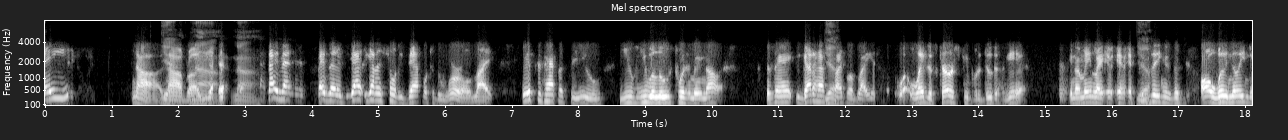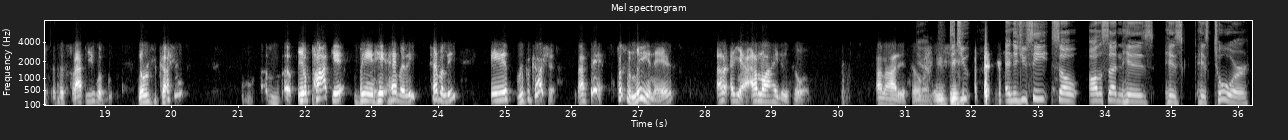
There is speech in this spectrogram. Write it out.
Nah, Yeah, nah, bro. Nah, You got, nah. even that, not you got you got to show an example to the world. Like, if this happens to you, you you will lose twenty million dollars. You I'm saying you got to have Yeah. some type of like way to discourage people to do this again. You know what I mean? Like, if, if Yeah. this thing is just all willy nilly just, just slap you with no repercussions, uh, your pocket being hit heavily heavily is repercussions. That's it. Especially for millionaires. I, yeah, I don't know how he did to him. I don't know how he did to him. He- Did you and did you see so all of a sudden his his his tour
